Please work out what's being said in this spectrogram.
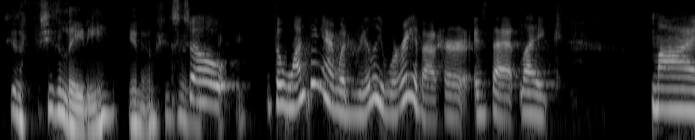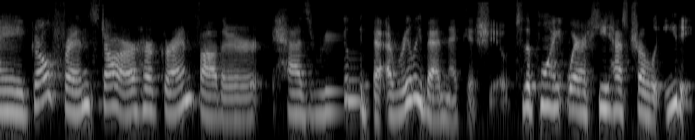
she's a she's a lady. You know, she's So late 60s. the one thing I would really worry about her is that like my girlfriend Star, her grandfather has really ba- a really bad neck issue to the point where he has trouble eating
